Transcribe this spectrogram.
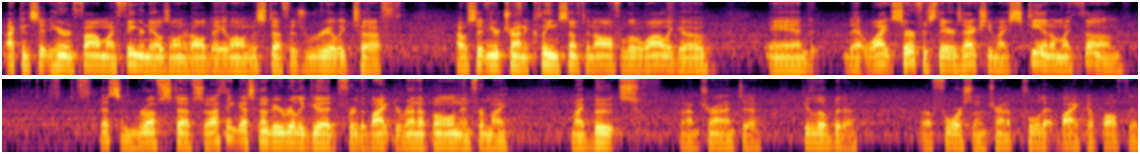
I can sit here and file my fingernails on it all day long. This stuff is really tough. I was sitting here trying to clean something off a little while ago, and that white surface there is actually my skin on my thumb. That's some rough stuff. So I think that's going to be really good for the bike to run up on and for my, my boots when I'm trying to get a little bit of uh, force when I'm trying to pull that bike up off the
